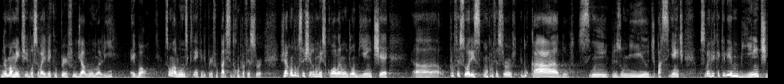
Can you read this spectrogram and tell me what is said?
normalmente você vai ver que o perfil de aluno ali é igual. São alunos que têm aquele perfil parecido com o professor. Já quando você chega numa escola onde o ambiente é uh, professores, um professor educado, simples, humilde, paciente, você vai ver que aquele ambiente,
